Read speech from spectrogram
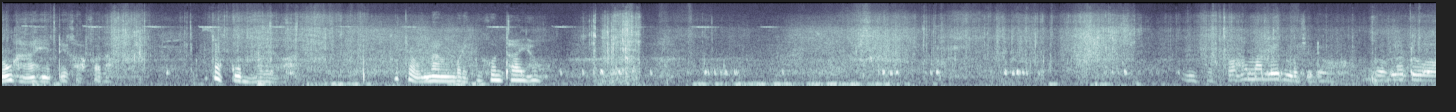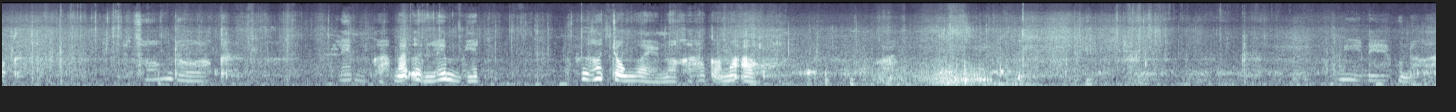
ลงหาเห็ดด้ค่ะฝรั่งเขาเจ้ากลุ่มมาเลยว่ะเขาเจ้านางบ่ได้คือคนไทยเฮานี่ค่ะก็เฮามาเล่นบ่สิดอก ดอกละดอกสองดอก เล่มค่ะ มาเอื่นเล่มเห็ดคือเขาจงไว้เนาะค่ะเขาก็มาเอามีแน่คุณนะคะ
